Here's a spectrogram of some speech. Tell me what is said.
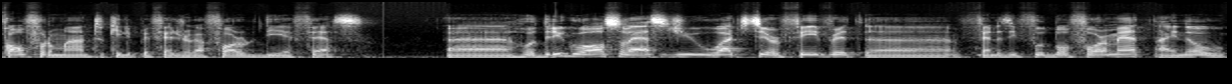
qual formato que ele prefere jogar fora do DFS. Uh, Rodrigo also asked you what's your favorite uh, fantasy football format. I know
